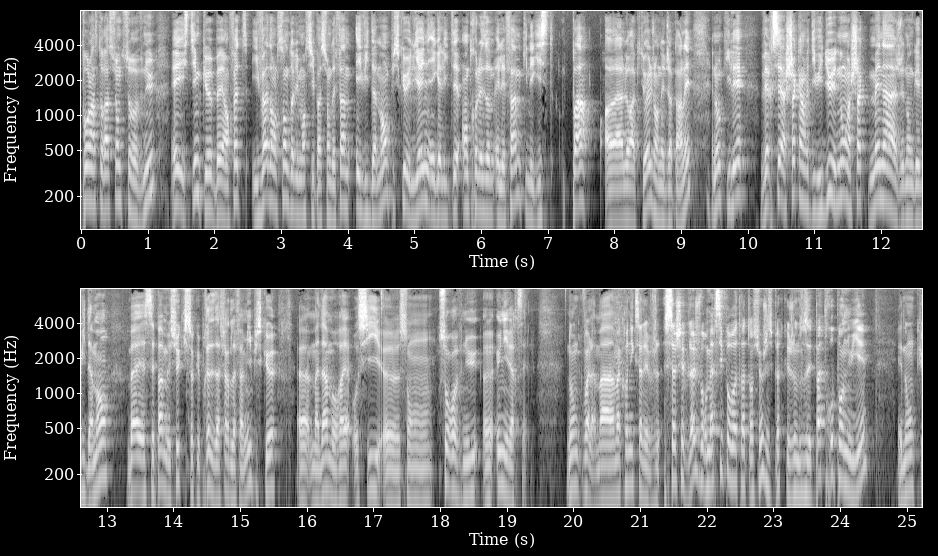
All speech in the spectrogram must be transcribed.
pour l'instauration de ce revenu et estime que ben en fait il va dans le sens de l'émancipation des femmes évidemment puisqu'il y a une égalité entre les hommes et les femmes qui n'existe pas euh, à l'heure actuelle j'en ai déjà parlé. Et donc il est versé à chaque individu et non à chaque ménage. Et donc évidemment ben c'est pas monsieur qui s'occuperait des affaires de la famille puisque euh, madame aurait aussi euh, son, son revenu universel. Donc voilà ma, ma chronique s'achève là. Je vous remercie pour votre attention. J'espère que je ne vous ai pas trop ennuyé. Et donc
